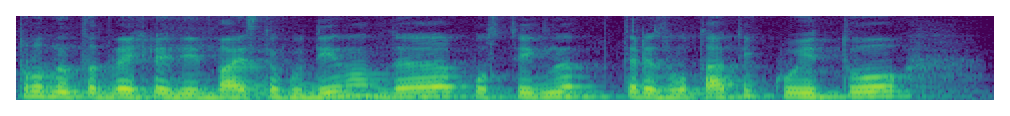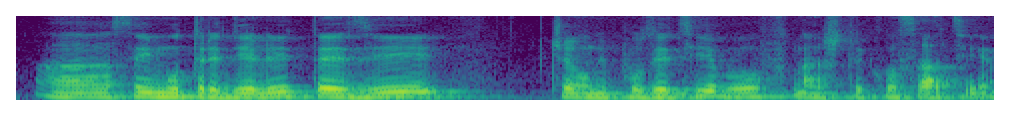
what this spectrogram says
трудната 2020 година да постигнат резултати, които а, са им отредили тези челни позиции в нашата класация.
